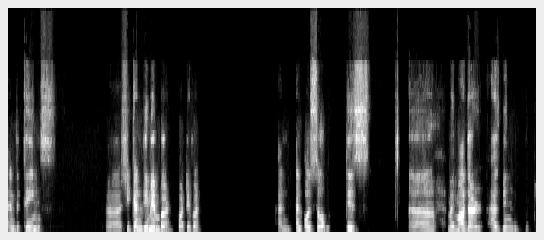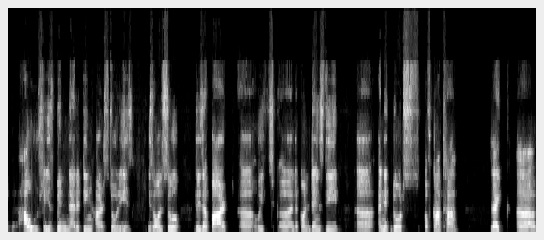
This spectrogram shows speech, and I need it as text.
and the things uh, she can remember whatever and and also this uh, my mother has been how she has been narrating her stories is also there is a part uh, which uh, contains the uh, anecdotes of katha. Like uh,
